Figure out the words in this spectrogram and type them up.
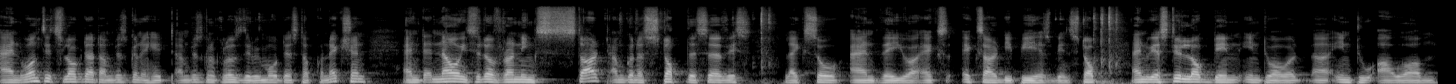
And once it's logged out I'm just going to hit I'm just going to close the remote desktop connection. And now instead of running start I'm going to stop the service like so. And there you are X, XRDP has been stopped. And we are still logged in into our uh, into our um,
